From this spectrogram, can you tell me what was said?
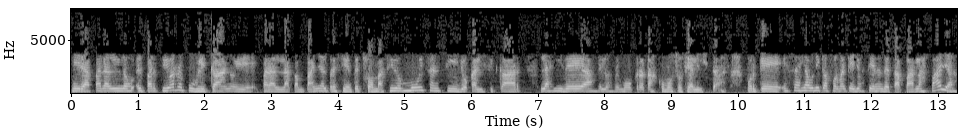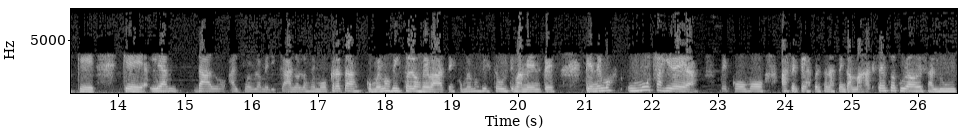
Mira, para el Partido Republicano y para la campaña del presidente Trump ha sido muy sencillo calificar las ideas de los demócratas como socialistas, porque esa es la única forma que ellos tienen de tapar las fallas que, que le han dado al pueblo americano. Los demócratas, como hemos visto en los debates, como hemos visto últimamente, tenemos muchas ideas de cómo hacer que las personas tengan más acceso al cuidado de salud,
